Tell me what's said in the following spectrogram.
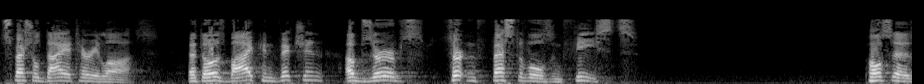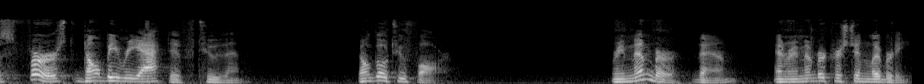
special dietary laws, that those by conviction observe certain festivals and feasts. Paul says, first, don't be reactive to them. Don't go too far. Remember them and remember Christian liberty.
